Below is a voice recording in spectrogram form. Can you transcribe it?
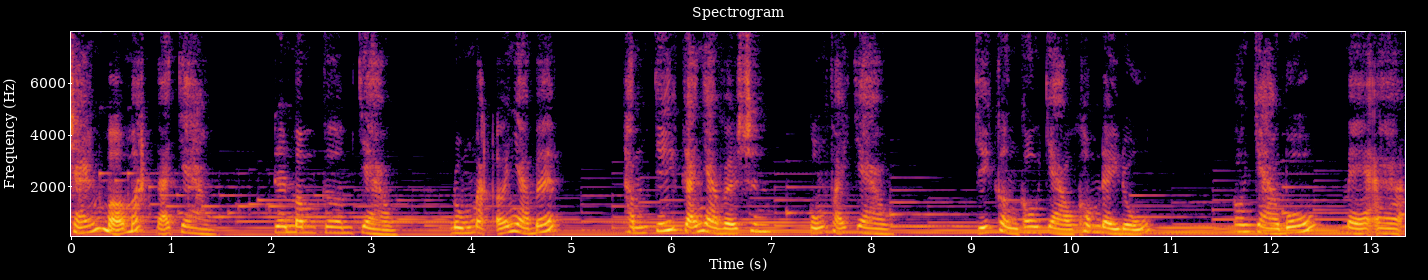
Sáng mở mắt đã chào, trên mâm cơm chào, đụng mặt ở nhà bếp, thậm chí cả nhà vệ sinh cũng phải chào. Chỉ cần câu chào không đầy đủ, con chào bố, mẹ à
